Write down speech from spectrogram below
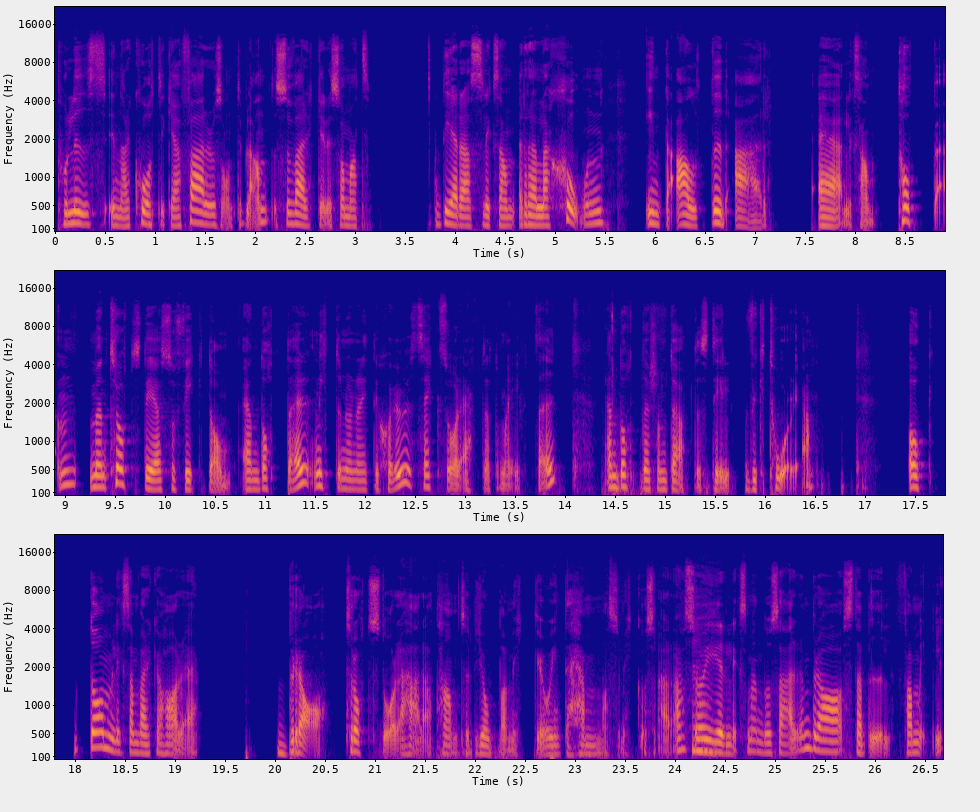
polis i narkotikaaffärer och sånt ibland så verkar det som att deras liksom relation inte alltid är eh, liksom toppen. Men trots det så fick de en dotter 1997, sex år efter att de har gift sig. En dotter som döptes till Victoria. Och de liksom verkar ha det bra. Trots då det här att han typ jobbar mycket och inte hemma så mycket och sådär. Så är det liksom ändå så en bra, stabil familj.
